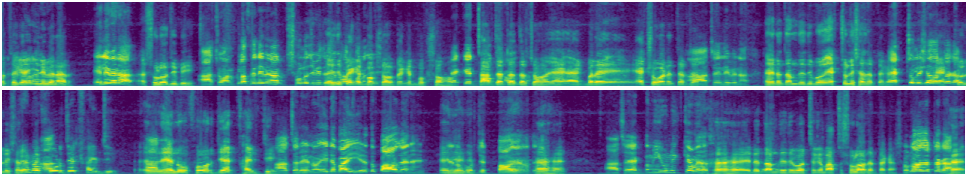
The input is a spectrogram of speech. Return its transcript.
হচ্ছে কি packet box packet box charger সহ একবারে 100 ওয়াটের চার্জার দাম দিয়ে দিব 41000 টাকা। Reno four Z five G আচ্ছা রেনো এটা ভাই এটা তো পাওয়া যায় না। রেনো এই জেড পাওয়া যায় না হ্যাঁ হ্যাঁ। আচ্ছা একদম ইউনিক ক্যামেরা হ্যাঁ হ্যাঁ এটার দাম দিয়ে দেবো হচ্ছে মাত্র ষোলো হাজার টাকা। ষোলো হাজার টাকা? হ্যাঁ।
